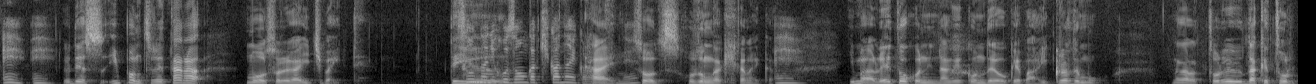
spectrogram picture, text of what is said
ええ、で一本釣れたらもうそれが市場行って。っていう。そんなに保存が効かないからですね、はい、そうです。保存が効かないから、え、今は冷凍庫に投げ込んでおけばいくらでもだから取れるだけ取る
